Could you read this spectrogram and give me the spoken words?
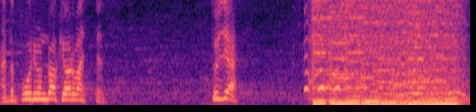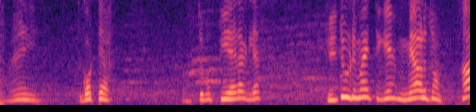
आता पोरी येऊन डोक्यावर बसतात. तुझ्या? गोट्या. तू बघ ती यायला लागल्या. तिची तेवढी माहिती घे मी आलो जाऊन. हा?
